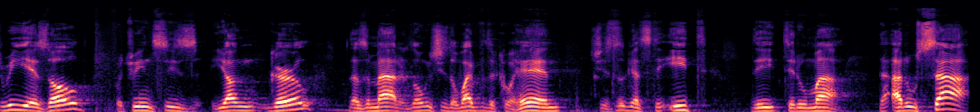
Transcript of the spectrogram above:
three years old, she's a young girl, doesn't matter. As long as she's the wife of the Kohen, she still gets to eat the teruma, the arusa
